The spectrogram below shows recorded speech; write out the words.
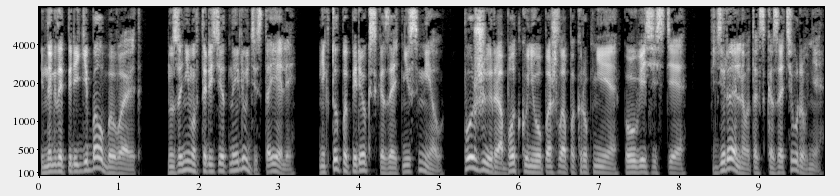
Иногда перегибал бывает, но за ним авторитетные люди стояли. Никто поперек сказать не смел. Позже работка у него пошла покрупнее, по увесистее, федерального, так сказать, уровня.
